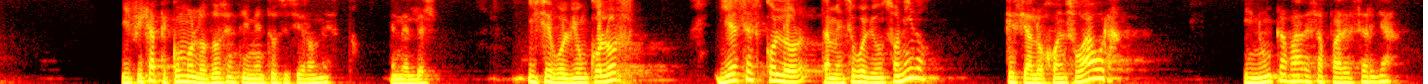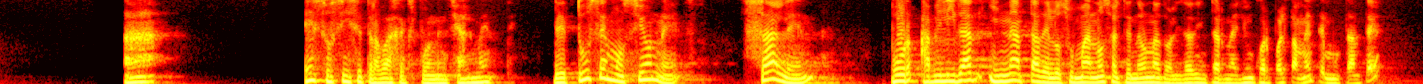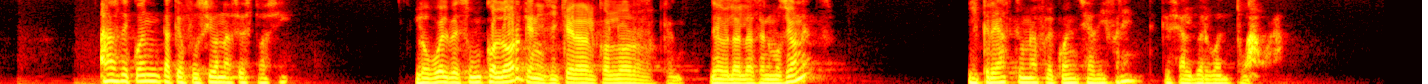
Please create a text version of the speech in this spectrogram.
Y fíjate cómo los dos sentimientos hicieron esto en el de él. Y se volvió un color. Y ese color también se volvió un sonido que se alojó en su aura. Y nunca va a desaparecer ya. Ah, eso sí se trabaja exponencialmente. De tus emociones salen por habilidad innata de los humanos al tener una dualidad interna y un cuerpo altamente mutante, haz de cuenta que fusionas esto así. Lo vuelves un color que ni siquiera era el color de las emociones y creaste una frecuencia diferente que se albergó en tu aura.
